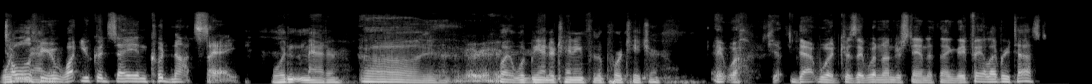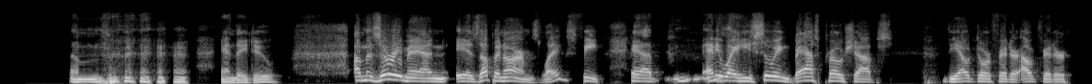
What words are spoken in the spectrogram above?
Wouldn't told matter. you what you could say and could not say. Wouldn't matter. Oh, But it would be entertaining for the poor teacher. it, well, yeah, that would because they wouldn't understand a thing. They'd fail every test. Um, and they do. A Missouri man is up in arms, legs, feet. Uh, anyway, he's suing Bass Pro Shops, the outdoor fitter outfitter,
